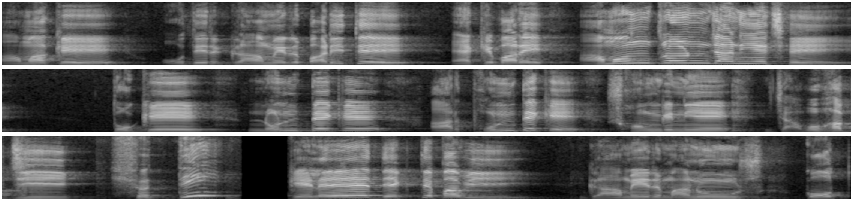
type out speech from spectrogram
আমাকে ওদের গ্রামের বাড়িতে একেবারে আমন্ত্রণ জানিয়েছে। তোকে ননটেকে আর ফোনটেকে সঙ্গে নিয়ে যাব ভাবছি। সত্যি? গেলে দেখতে পাবি। গ্রামের মানুষ কত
